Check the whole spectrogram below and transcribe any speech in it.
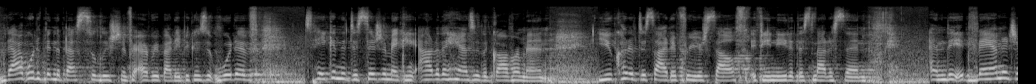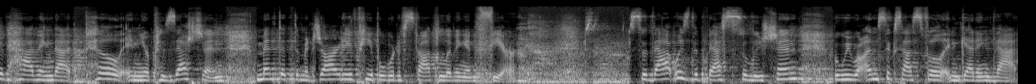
that would have been the best solution for everybody because it would have taken the decision making out of the hands of the government. You could have decided for yourself if you needed this medicine. And the advantage of having that pill in your possession meant that the majority of people would have stopped living in fear. So that was the best solution, but we were unsuccessful in getting that.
